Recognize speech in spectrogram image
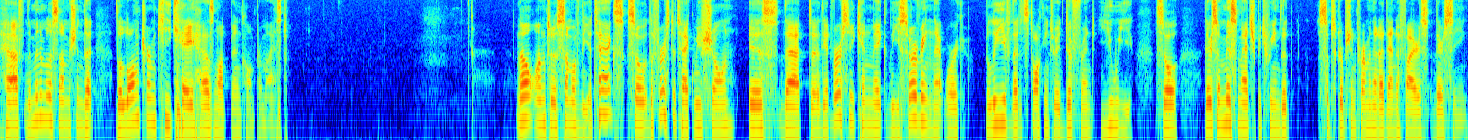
have the minimal assumption that the long-term key K has not been compromised. Now onto some of the attacks. So the first attack we've shown is that uh, the adversary can make the serving network believe that it's talking to a different UE. So there's a mismatch between the subscription permanent identifiers they're seeing.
